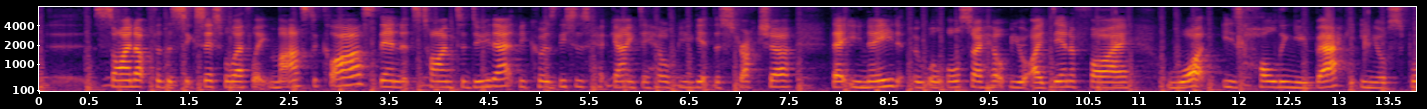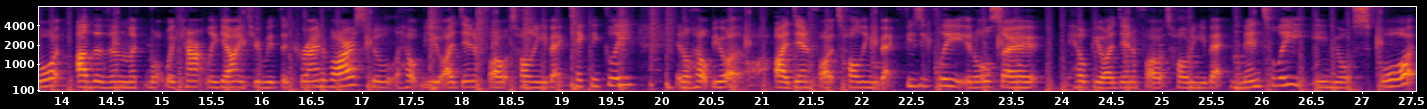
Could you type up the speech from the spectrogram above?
uh, signed up for the Successful Athlete Masterclass, then it's time to do that because this is going to help you get the structure that you need. It will also help you identify what is holding you back in your sport, other than the, what we're currently going through with the coronavirus. It'll help you identify what's holding you back technically. It'll help you identify what's holding you back physically. It'll also help you identify what's holding you back mentally in your sport.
